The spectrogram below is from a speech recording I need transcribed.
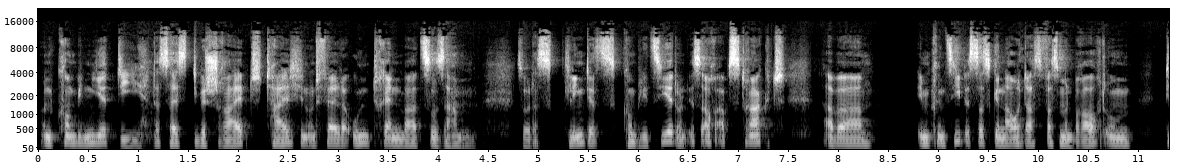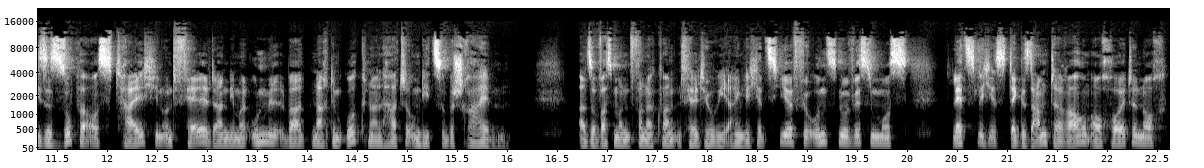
und kombiniert die. Das heißt, die beschreibt Teilchen und Felder untrennbar zusammen. So, das klingt jetzt kompliziert und ist auch abstrakt, aber im Prinzip ist das genau das, was man braucht, um diese Suppe aus Teilchen und Feldern, die man unmittelbar nach dem Urknall hatte, um die zu beschreiben. Also was man von der Quantenfeldtheorie eigentlich jetzt hier für uns nur wissen muss, letztlich ist der gesamte Raum auch heute noch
